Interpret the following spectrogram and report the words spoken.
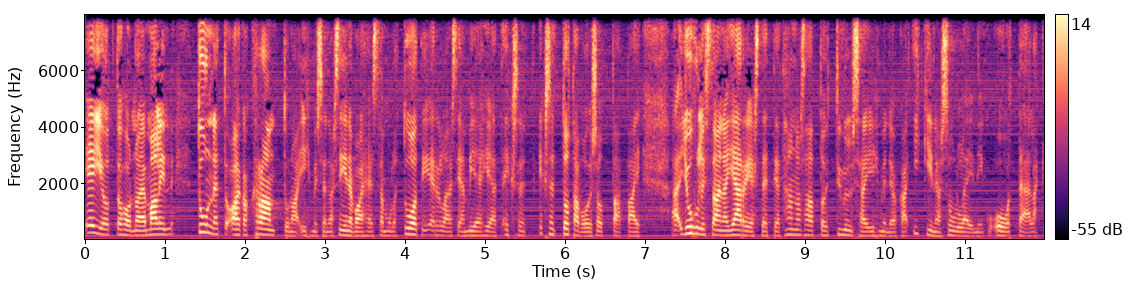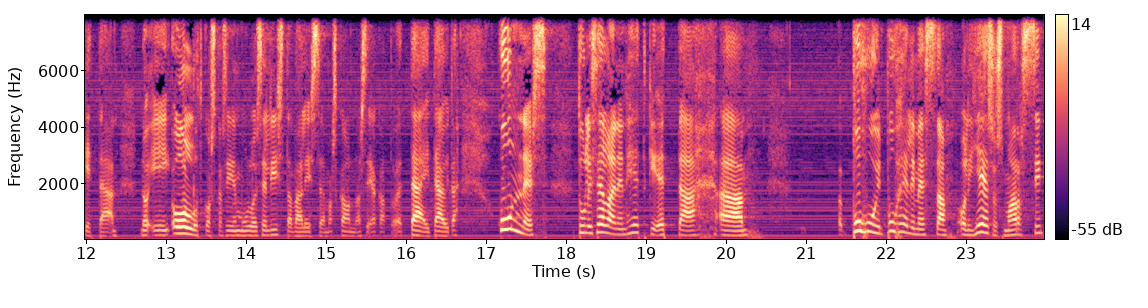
ei ole tuohon noin. Mä olin tunnettu aika kranttuna ihmisenä siinä vaiheessa. Mulle tuotiin erilaisia miehiä, että eikö eikö nyt tota voisi ottaa. Tai juhlissa aina järjestettiin, että Hanna saattoi tylsä ihminen, joka ikinä sulle ei niinku ole täällä ketään. No ei ollut, koska siinä mulla oli se lista välissä ja mä skannasin ja katsoin, että tämä ei täytä. Kunnes tuli sellainen hetki, että ää, puhuin puhelimessa, oli Jeesus Marssi,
